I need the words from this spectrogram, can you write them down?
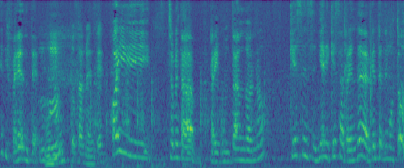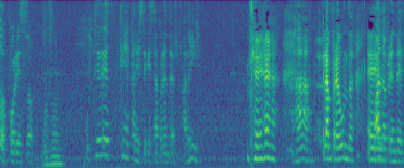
es diferente. Totalmente. Hoy yo me estaba preguntando, ¿no? ¿Qué es enseñar y qué es aprender? ¿Qué entendemos todos por eso? ¿Ustedes qué les parece que es aprender? Abril. Ah, Gran pregunta. Eh, ¿Cuándo aprendes?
